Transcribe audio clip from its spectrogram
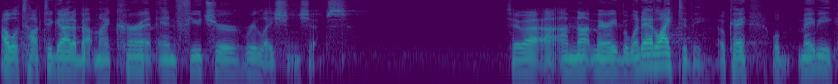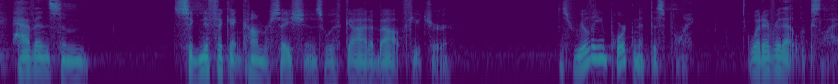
I will talk to God about my current and future relationships. I, I'm not married, but one day I'd like to be. Okay? Well, maybe having some significant conversations with God about future. It's really important at this point, whatever that looks like.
